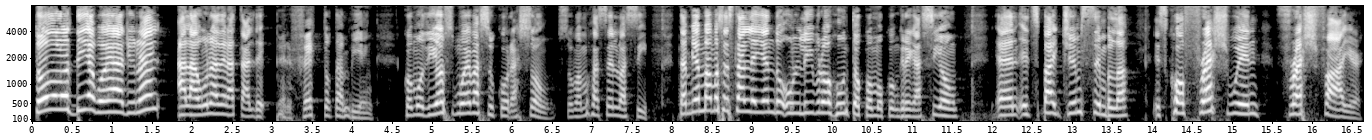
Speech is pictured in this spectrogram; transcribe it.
todos los días, voy a ayunar a la una de la tarde. Perfecto también como Dios mueva su corazón. So, vamos a hacerlo así. También vamos a estar leyendo un libro junto como congregación. And it's by Jim Simbala. It's called Fresh Wind, Fresh Fire.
